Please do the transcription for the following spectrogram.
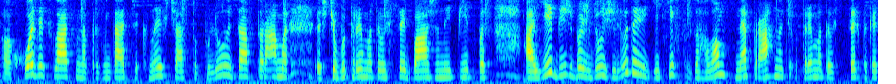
ходять власне на презентації книг, часто полюють за авторами, е, щоб отримати ось цей бажаний підпис. А є більш байдужі люди, які загалом не прагнуть отримати ось цих таких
